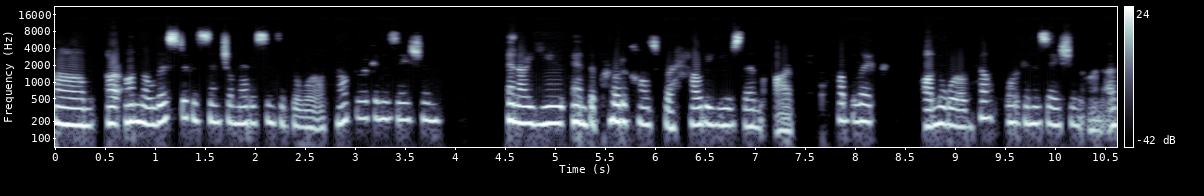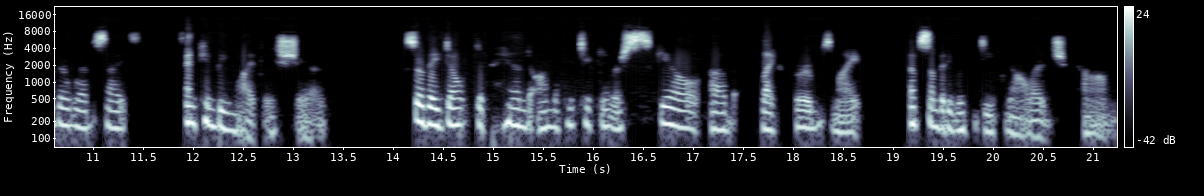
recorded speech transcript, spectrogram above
um, are on the list of essential medicines of the World Health Organization, and are you and the protocols for how to use them are public on the World Health Organization on other websites and can be widely shared. So they don't depend on the particular skill of like herbs might of somebody with deep knowledge um,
